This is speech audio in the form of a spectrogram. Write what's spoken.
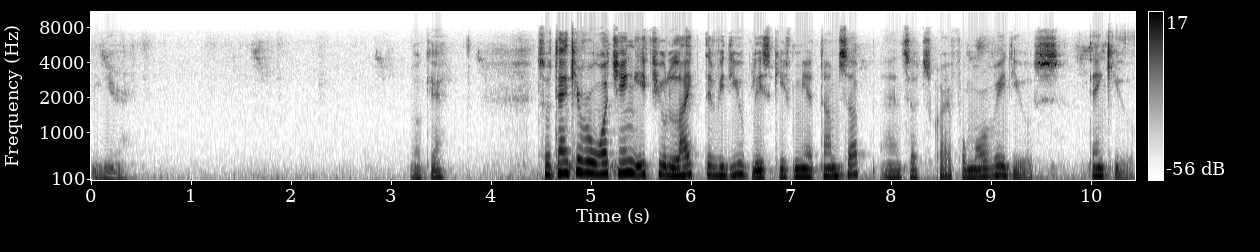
here okay? So thank you for watching. If you liked the video please give me a thumbs up and subscribe for more videos. Thank you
